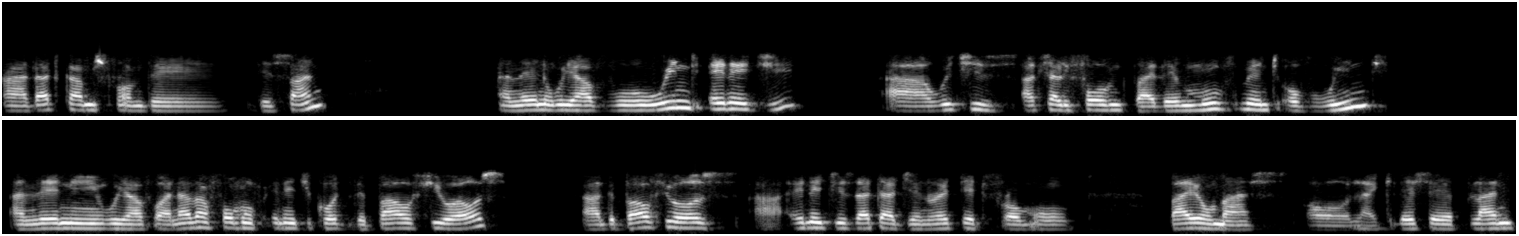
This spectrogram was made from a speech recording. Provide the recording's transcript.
uh, that comes from the, the sun. And then we have wind energy, which is actually formed by the movement of wind. And then we have another form of energy called the biofuels. the biofuels are energies that are generated from biomass or like let's say plant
